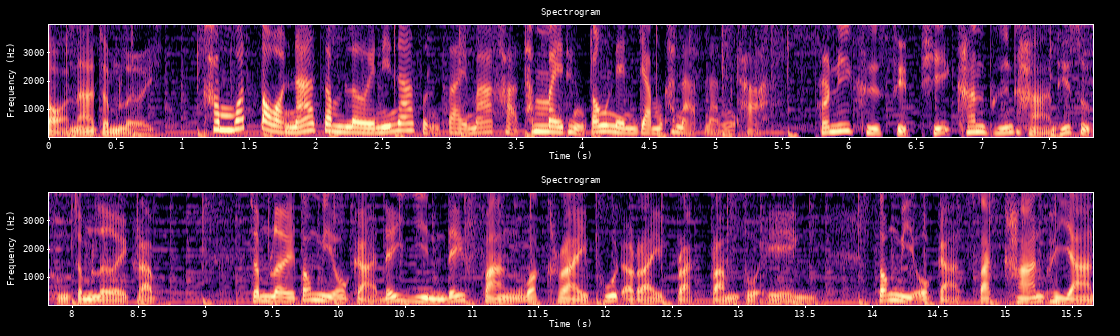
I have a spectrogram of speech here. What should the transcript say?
ต่อหน้าจำเลย คำว่าต่อหน้าจำเลยนี่น่าสนใจมากค่ะทำไมถึงต้องเน้นย้ำขนาดนั้นคะ เพราะนี่คือสิทธิขั้นพื้นฐานที่สุดของจำเลยครับ จำเลยต้องมีโอกาสได้ยินได้ฟังว่าใครพูดอะไรปรักปรำตัวเอง ต้องมีโอกาสซักค้านพยาน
